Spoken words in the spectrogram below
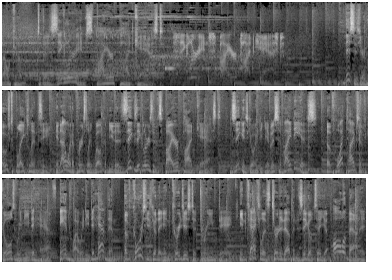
Welcome to the Ziglar Inspire Podcast. Ziglar Inspire Podcast. This is your host, Blake Lindsay, and I want to personally welcome you to Zig Ziglar's Inspire Podcast. Zig is going to give us some ideas of what types of goals we need to have and why we need to have them. Of course, he's going to encourage us to dream big. In fact, let's turn it up and Zig will tell you all about it.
